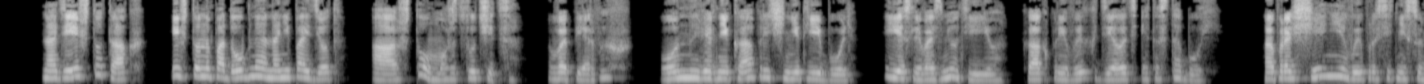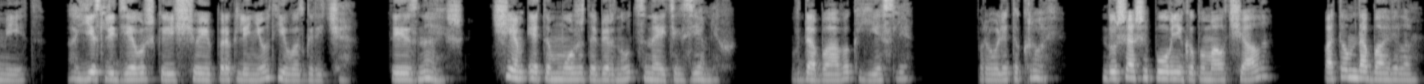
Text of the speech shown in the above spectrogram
Надеюсь, что так, и что на подобное она не пойдет. А что может случиться? Во-первых, он наверняка причинит ей боль, если возьмет ее, как привык делать это с тобой. А прощения выпросить не сумеет. А если девушка еще и проклянет его сгоряча? Ты знаешь, чем это может обернуться на этих землях. Вдобавок, если пролита кровь. Душа шиповника помолчала, потом добавила.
